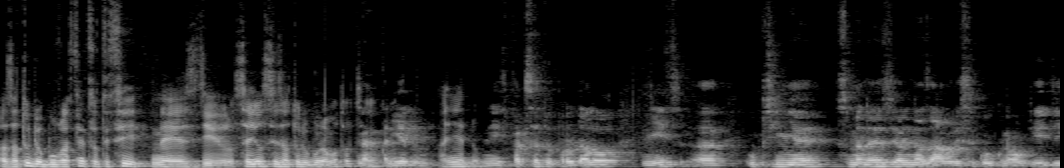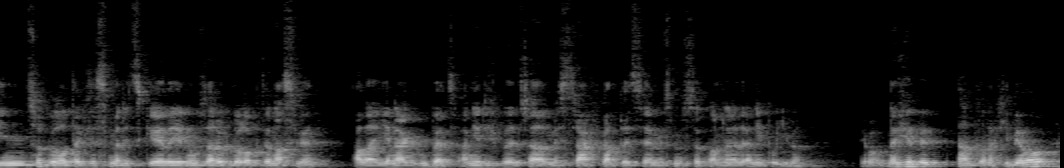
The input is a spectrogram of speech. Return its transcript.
A za tu dobu vlastně, co ty si nejezdil, seděl jsi za tu dobu na motorce? Ne, ani jednou. Ani jednou. Nic, pak se to prodalo, nic. Uh, upřímně jsme nejezdili na závody si kouknout, jediné, co bylo, takže jsme vždycky jeli jednou za rok do Lokte na svět. Ale jinak vůbec, ani když byli třeba mistrák v Kaplici, my jsme se tam nejeli ani podívat. Jo? Ne, že by nám to nechybělo,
